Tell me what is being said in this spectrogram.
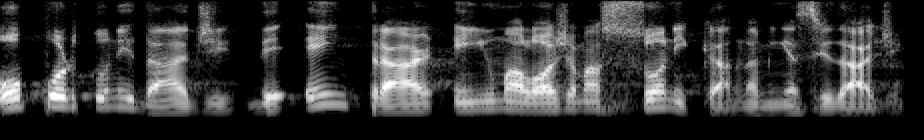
oportunidade de entrar em uma loja maçônica na minha cidade.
